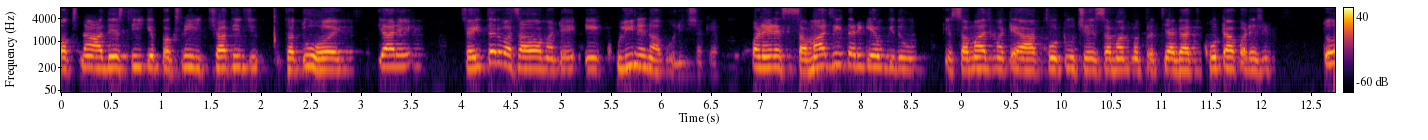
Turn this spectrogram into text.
પક્ષના આદેશથી કે પક્ષની ઈચ્છાથી જ થતું હોય ત્યારે ચૈતર વસાવવા માટે એ ખુલીને ના બોલી શકે. પણ એને સમાજની તરીકે એવું કીધું કે સમાજ માટે આ ખોટું છે સમાજનો પ્રત્યાઘાત ખોટા પડે છે. તો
